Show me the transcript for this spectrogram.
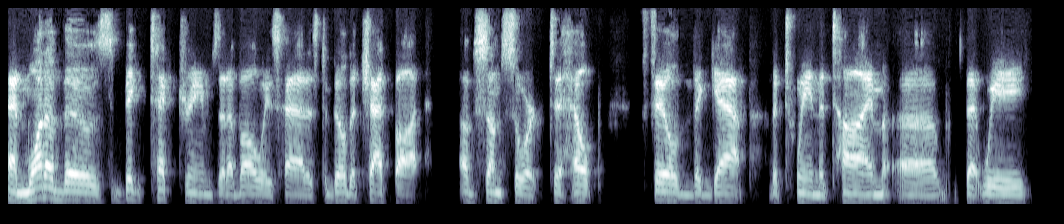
And one of those big tech dreams that I've always had is to build a chatbot of some sort to help fill the gap between the time uh, that we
